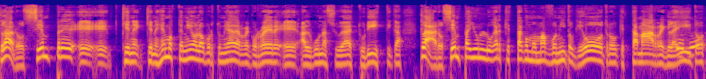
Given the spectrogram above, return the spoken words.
claro, siempre eh, eh, quienes, quienes hemos tenido la oportunidad de recorrer algunas ciudades turísticas, claro, siempre hay un lugar que está como más bonito que otro, que está más arregladito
